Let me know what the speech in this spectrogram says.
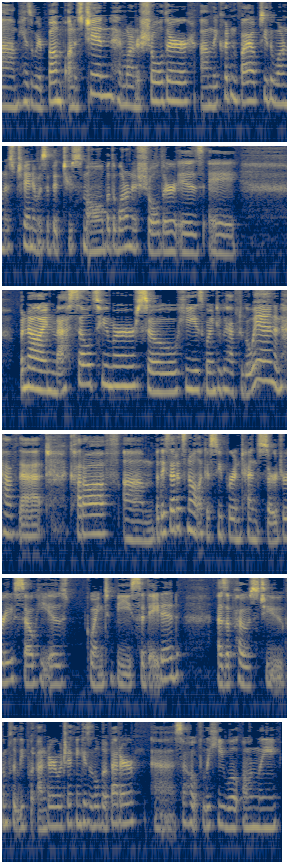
Um, he has a weird bump on his chin and one on his shoulder. Um, they couldn't biopsy the one on his chin, it was a bit too small, but the one on his shoulder is a benign mast cell tumor, so he's going to have to go in and have that cut off. Um, but they said it's not like a super intense surgery, so he is going to be sedated as opposed to completely put under, which I think is a little bit better. Uh, so hopefully he will only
